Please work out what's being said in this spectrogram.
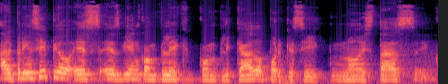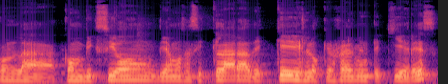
al principio es, bien complicado porque si no estás eh, con la convicción, digamos así, clara de qué es lo que realmente quieres,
